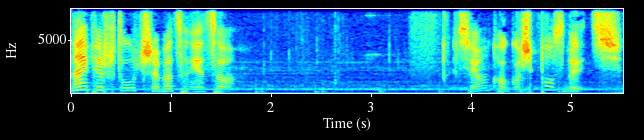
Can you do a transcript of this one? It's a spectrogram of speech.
Najpierw tu trzeba co nieco się kogoś pozbyć.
